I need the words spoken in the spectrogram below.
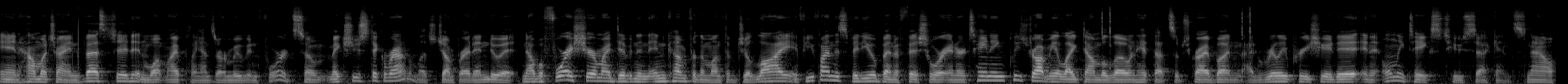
and how much I invested and what my plans are moving forward. So make sure you stick around and let's jump right into it. Now, before I share my dividend income for the month of July, if you find this video beneficial or entertaining, please drop me a like down below and hit that subscribe button. I'd really appreciate it. And it only takes two seconds. Now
